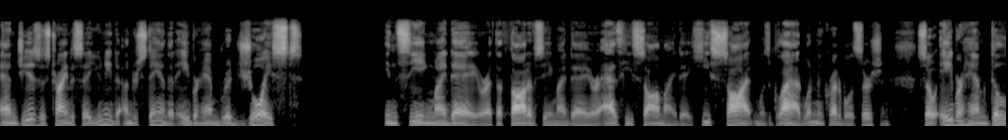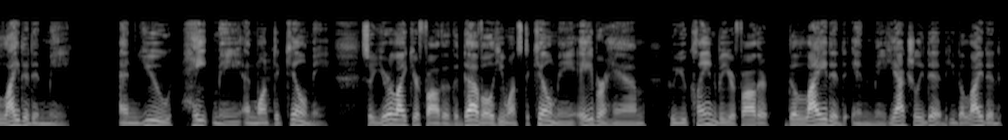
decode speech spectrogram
And Jesus is trying to say, you need to understand that Abraham rejoiced in seeing my day or at the thought of seeing my day or as he saw my day. He saw it and was glad. What an incredible assertion. So Abraham delighted in me, and you hate me and want to kill me. So you're like your father, the devil. He wants to kill me. Abraham, who you claim to be your father, delighted in me. He actually did. He delighted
